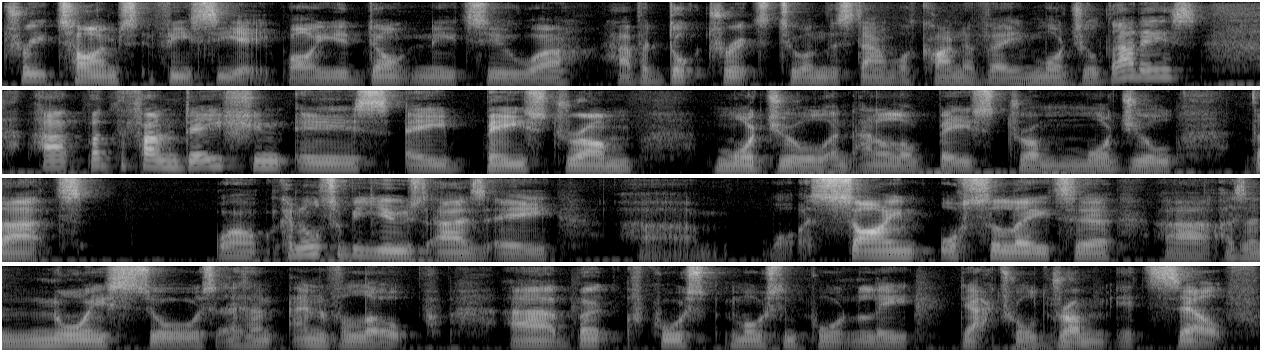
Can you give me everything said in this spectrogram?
three times VCA. Well, you don't need to uh, have a doctorate to understand what kind of a module that is, uh, but the foundation is a bass drum module, an analog bass drum module that well can also be used as a um, well, a sine oscillator, uh, as a noise source, as an envelope, uh, but of course, most importantly, the actual drum itself.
